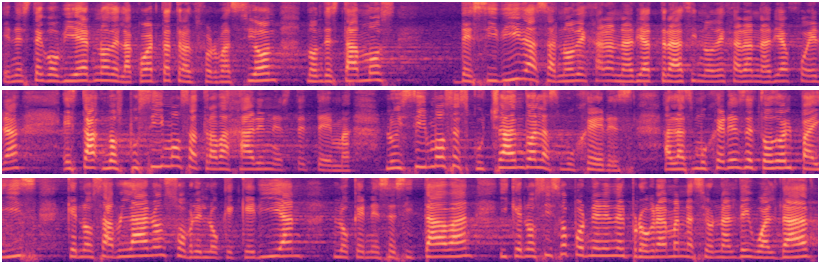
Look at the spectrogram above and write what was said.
en este gobierno de la Cuarta Transformación, donde estamos decididas a no dejar a nadie atrás y no dejar a nadie afuera, nos pusimos a trabajar en este tema. Lo hicimos escuchando a las mujeres, a las mujeres de todo el país que nos hablaron sobre lo que querían, lo que necesitaban y que nos hizo poner en el Programa Nacional de Igualdad,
